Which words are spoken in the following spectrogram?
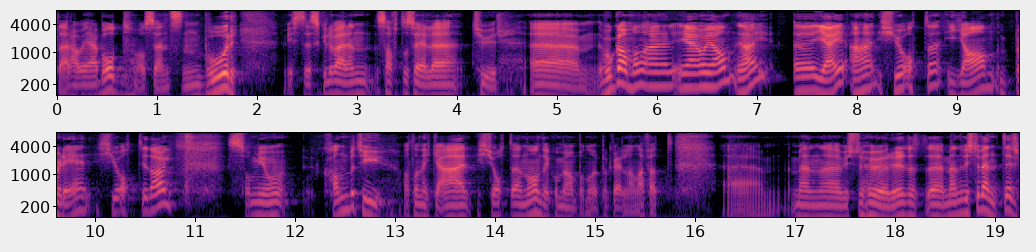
Der har vi jeg bodd, og Svendsen bor. Hvis det skulle være en saft og svele-tur. Eh, hvor gammel er jeg og Jan? Jeg, eh, jeg er 28. Jan ble 28 i dag. Som jo kan bety at han ikke er 28 ennå. Det kommer jo an på når på kvelden han er født. Eh, men eh, hvis du hører dette Men hvis du venter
